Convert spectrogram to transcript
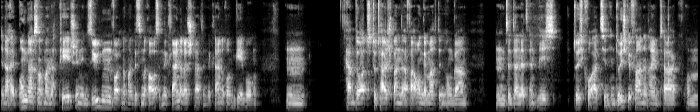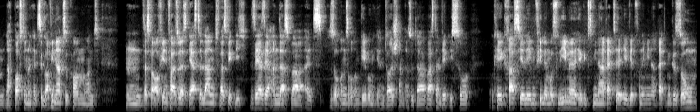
innerhalb Ungarns nochmal nach Peć in den Süden, wollten nochmal ein bisschen raus in eine kleinere Stadt, in eine kleinere Umgebung, hm, haben dort total spannende Erfahrungen gemacht in Ungarn, hm, sind dann letztendlich durch Kroatien hindurchgefahren an einem Tag, um nach Bosnien und Herzegowina zu kommen. Und hm, das war auf jeden Fall so das erste Land, was wirklich sehr, sehr anders war als so unsere Umgebung hier in Deutschland. Also da war es dann wirklich so, okay, krass, hier leben viele Muslime, hier gibt es Minarette, hier wird von den Minaretten gesungen.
